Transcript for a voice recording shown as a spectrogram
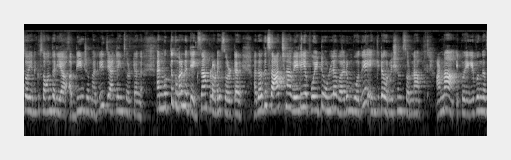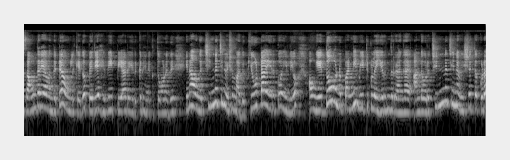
ஸோ எனக்கு சௌந்தர்யா அப்படின்ற மாதிரி ஜாக்லின் சொல்லிட்டாங்க. அண்ட் முத்துக்குமரன் நேற்று எக்ஸாம்பிளோட சொல்லிட்டார். அதாவது சாட்சினா வெளியே போயிட்டு உள்ளே வரும்போதே என்கிட்ட ஒரு விஷயம் சொன்னான் அண்ணா இப்போ இவங்க சௌந்தர்யா வந்துட்டு அவங்களுக்கு ஏதோ பெரிய ஹெவி பிஆர் இருக்குன்னு எனக்கு தோணுது. ஏன்னா அவங்க சின்ன சின்ன விஷயம் அது க்யூட்டாக இருக்கோ இல்லையோ அவங்க ஏதோ ஒன்று பண்ணி வீட்டுக்குள்ளே கொடுக்குறாங்க அந்த ஒரு சின்ன சின்ன விஷயத்த கூட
